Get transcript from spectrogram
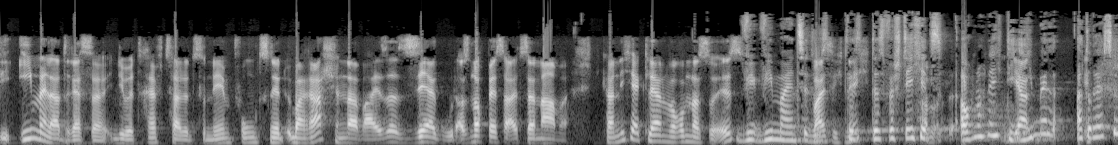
die E-Mail-Adresse in die Betreffzeile zu nehmen, funktioniert überraschenderweise sehr gut, also noch besser als der Name. Ich kann nicht erklären, warum das so ist. Wie, wie meinst du das? Weiß ich nicht. Das, das verstehe ich jetzt Aber, auch noch nicht, die ja, E-Mail-Adresse?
